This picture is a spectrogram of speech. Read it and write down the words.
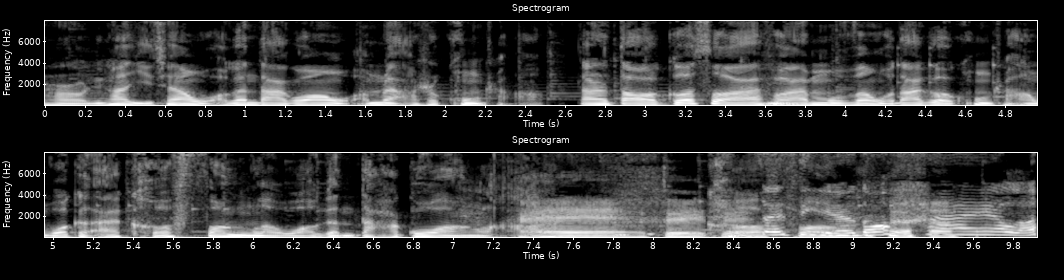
儿，你看以前我跟大光我们俩是控场，但是到了格色 FM 问我大哥控场，我跟哎可疯了，我跟大光了，哎，对对可，在底下都嗨了，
